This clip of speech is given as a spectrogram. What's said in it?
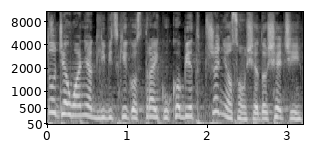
to działania gliwickiego strajku kobiet przeniosą się do sieci.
